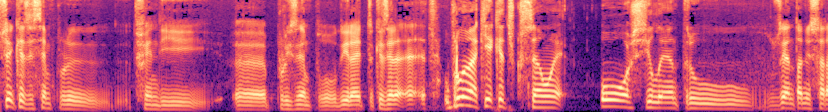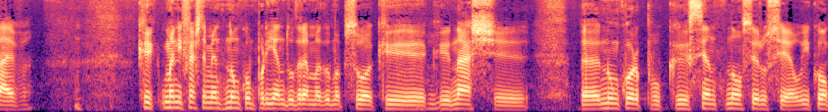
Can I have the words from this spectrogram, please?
sei, quer dizer, sempre defendi, por exemplo, o direito, quer dizer, o problema aqui é que a discussão é ou oscila entre o José António Saraiva que manifestamente não compreende o drama de uma pessoa que, que nasce uh, num corpo que sente não ser o seu e, co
